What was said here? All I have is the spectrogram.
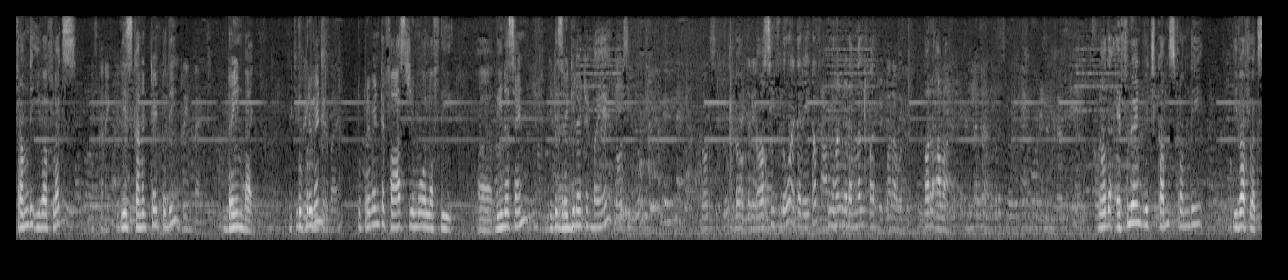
from the EVA flux Is connected. is connected to the Drain bag. drain bag to prevent by to prevent a fast removal of the uh, venous end it is regulated by a dorsal flow. Flow. do- dorsal flow at a rate of 200 ml per, Per hour. per hour now the effluent which comes from the eva flux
